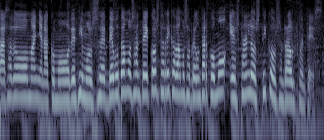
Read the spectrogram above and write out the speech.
Pasado mañana, como decimos, eh, debutamos ante Costa Rica. Vamos a preguntar cómo están los ticos, Raúl Fuentes.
